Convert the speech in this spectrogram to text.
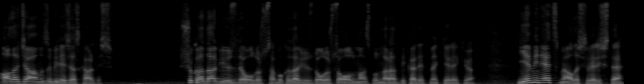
alacağımızı bileceğiz kardeşim. Şu kadar yüzde olursa, bu kadar yüzde olursa olmaz. Bunlara dikkat etmek gerekiyor. Yemin etme alışverişte.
